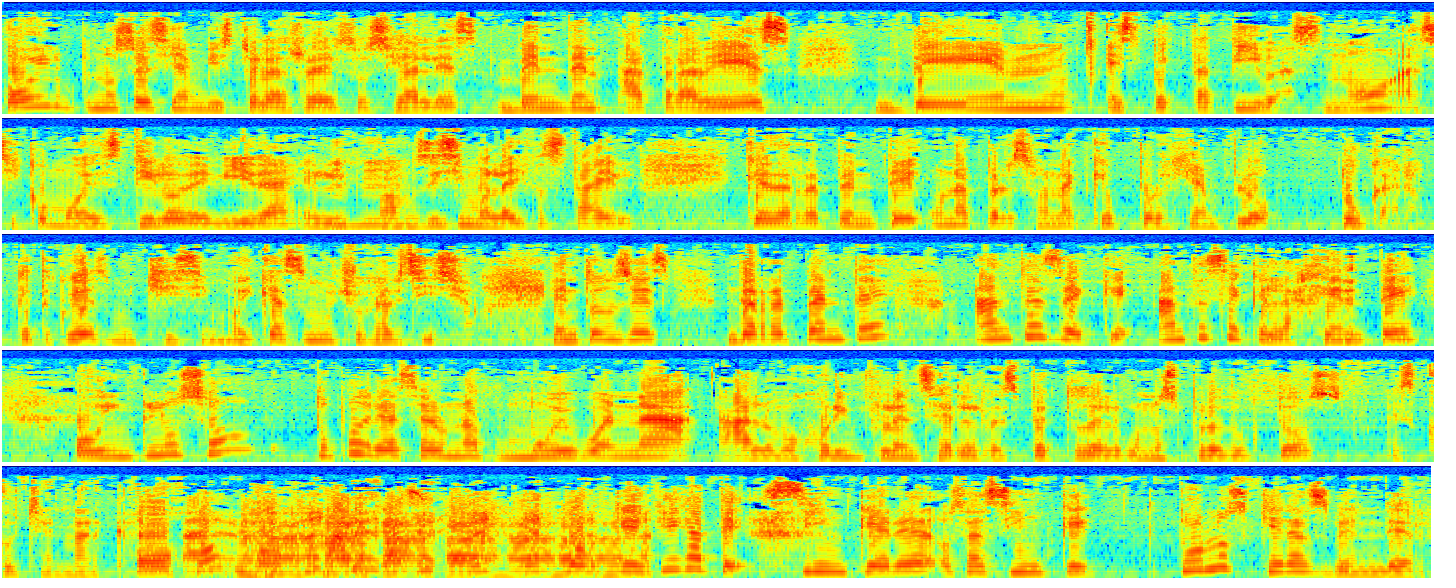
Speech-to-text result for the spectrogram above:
hoy no sé si han visto las redes sociales, venden a través de mm, expectativas, ¿no? Así como estilo de vida, el famosísimo lifestyle, que de repente una persona que, por ejemplo, tú, Caro, que te cuidas muchísimo y que haces mucho ejercicio. Entonces, de repente, antes de que, antes de que la gente, o incluso tú podrías ser una muy buena, a lo mejor influencer al respecto de algunos productos. Escuchen, marca. Ojo, ojo, marcas. Porque fíjate, sin querer, o sea, sin que tú los quieras vender,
